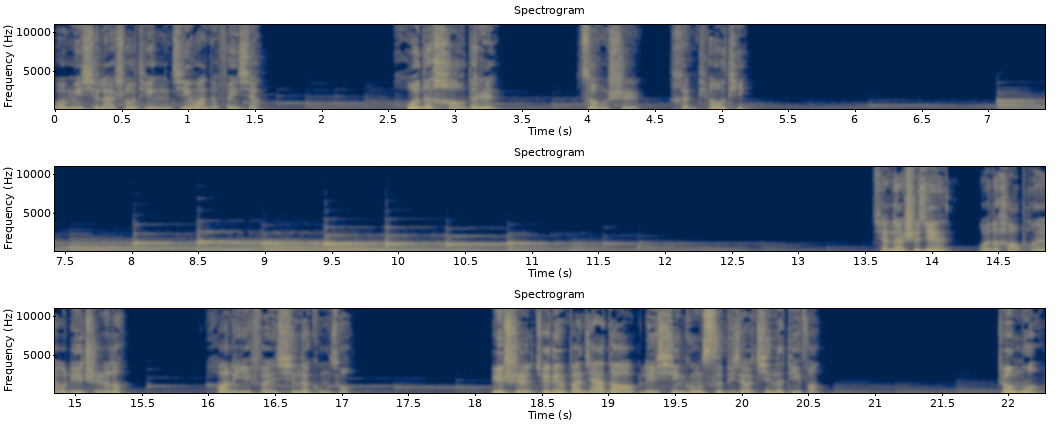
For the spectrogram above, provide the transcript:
我们一起来收听今晚的分享。活得好的人，总是很挑剔。前段时间，我的好朋友离职了，换了一份新的工作，于是决定搬家到离新公司比较近的地方。周末，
